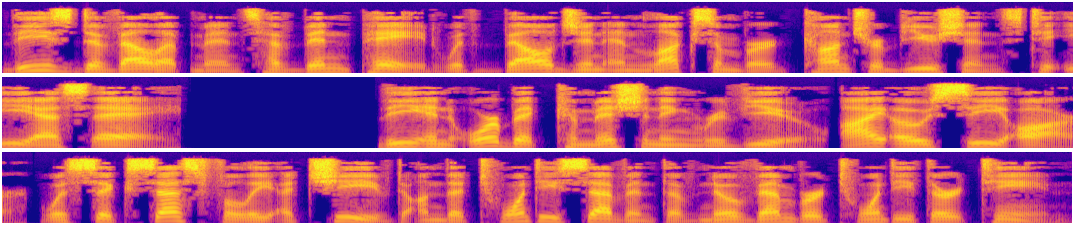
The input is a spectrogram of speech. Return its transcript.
These developments have been paid with Belgian and Luxembourg contributions to ESA. The In-Orbit Commissioning Review was successfully achieved on 27 November 2013.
